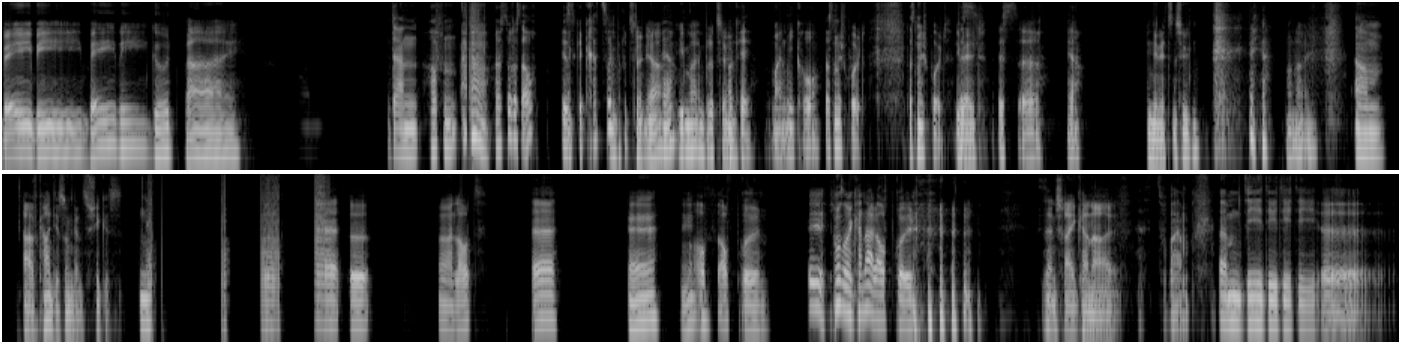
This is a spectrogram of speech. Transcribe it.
Baby, Baby, goodbye. Dann hoffen, hörst du das auch? Dieses Gekratze? Im Britzeln, ja. Ja? Immer im Britzeln. Okay, mein Mikro, das Mischpult. Das Mischpult. Die ist, Welt. Ist, äh, In den letzten Zügen. ja. Oh nein. Ähm, AFK hat jetzt so ein ganz schickes. äh, äh, äh, laut, äh, Äh, nee. auf, aufbrüllen. Äh, Ich muss meinen Kanal aufbrüllen. das ist ein Schreikanal. Das ist zu warm. Ähm, die, die, die, die, äh,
